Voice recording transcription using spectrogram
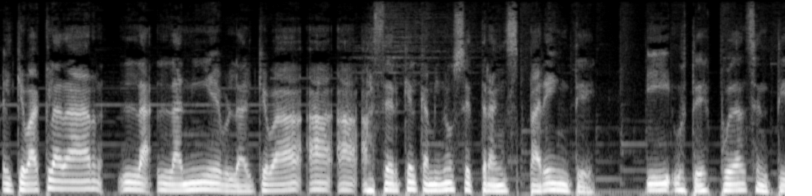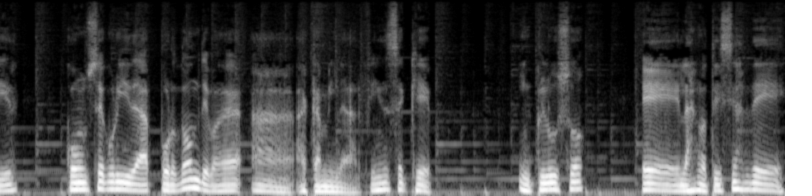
el que va a aclarar la, niebla, el que va a, hacer que el camino se transparente y ustedes puedan sentir con seguridad por dónde van a, caminar. Fíjense que incluso eh, las noticias de,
